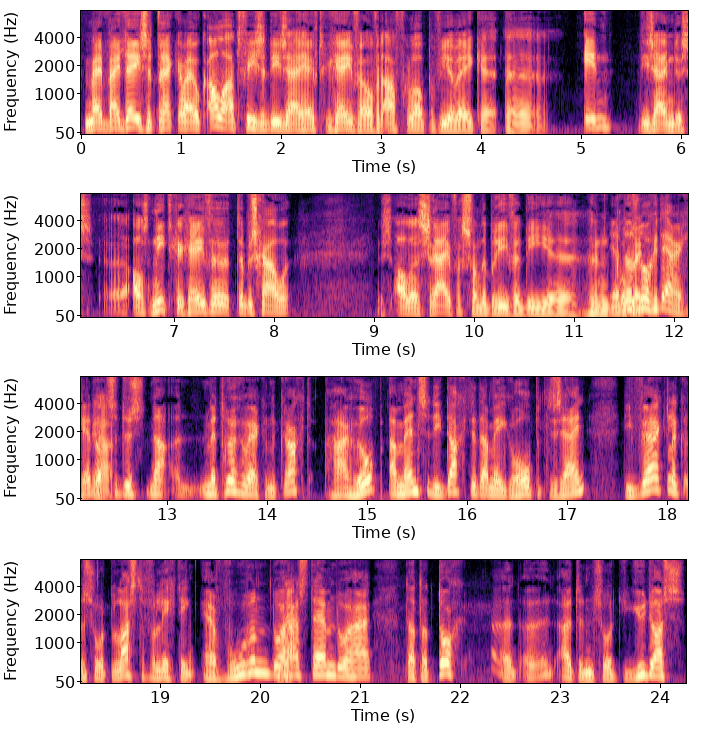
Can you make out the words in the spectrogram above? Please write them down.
bij, deze trekken wij ook alle adviezen die zij heeft gegeven over de afgelopen vier weken in. Die zijn dus als niet gegeven te beschouwen. Dus alle schrijvers van de brieven die eh, hun Ja, probleem... dat is nog het erg, hè? Dat Ja. ze dus na, met terugwerkende kracht haar hulp aan mensen die dachten daarmee geholpen te zijn, die werkelijk een soort lastenverlichting ervoeren door Ja. haar stem, door haar, dat er toch eh, eh, uit een soort Judas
